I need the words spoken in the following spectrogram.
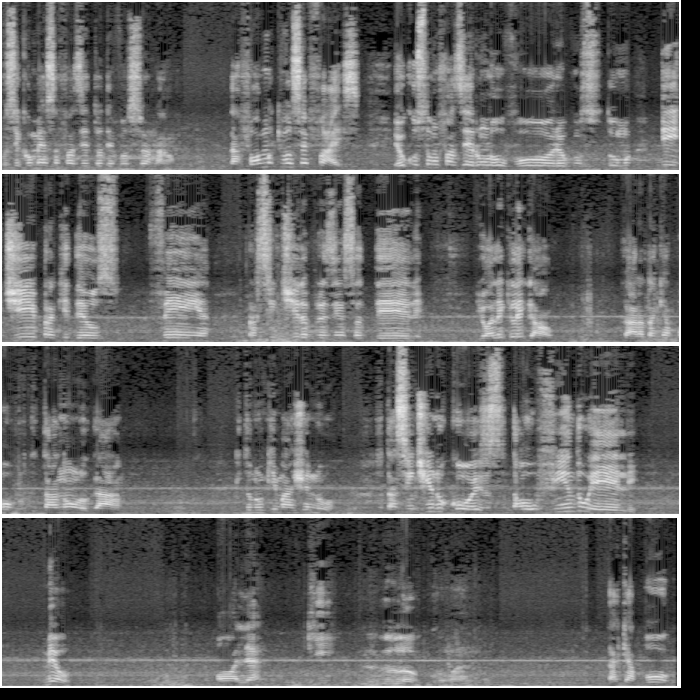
Você começa a fazer teu devocional. Da forma que você faz eu costumo fazer um louvor, eu costumo pedir para que Deus venha, para sentir a presença dele. E olha que legal. Cara, daqui a pouco tu tá num lugar que tu nunca imaginou. Tu tá sentindo coisas, tu tá ouvindo ele. Meu, olha que louco, mano. Daqui a pouco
